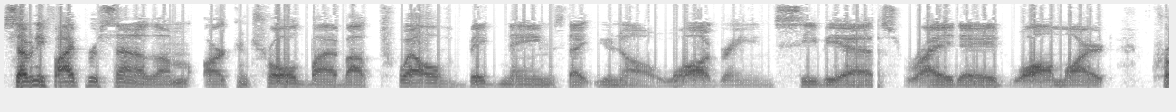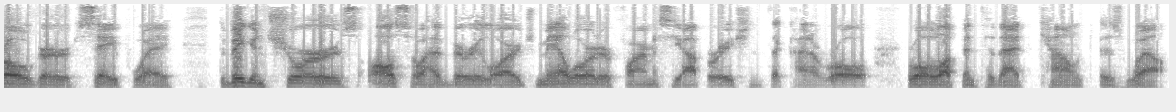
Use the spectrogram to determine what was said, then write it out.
75% of them are controlled by about 12 big names that you know Walgreens, CVS, Rite Aid, Walmart, Kroger, Safeway. The big insurers also have very large mail order pharmacy operations that kind of roll, roll up into that count as well.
